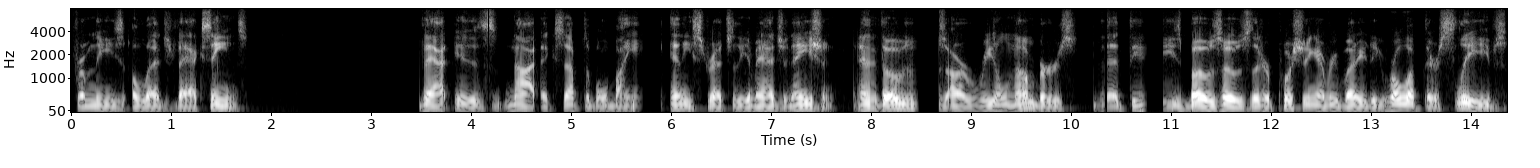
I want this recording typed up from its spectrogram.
from these alleged vaccines. That is not acceptable by any stretch of the imagination. And those are real numbers that the, these bozos that are pushing everybody to roll up their sleeves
